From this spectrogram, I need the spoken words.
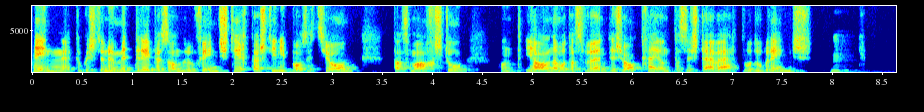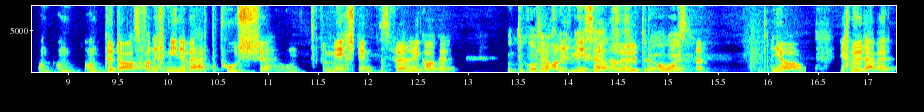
drin. Du bist ja nicht mehr getrieben, sondern du findest dich, das ist deine Position, das machst du. Und in allen, die das wollen, ist okay. Und das ist der Wert, den du bringst. Mhm. Und, und, und durch das kann ich meinen Wert pushen. Und für mich stimmt das völlig, oder? Und du gehst auch mit mehr Selbstvertrauen. Ja, ich würde eben,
